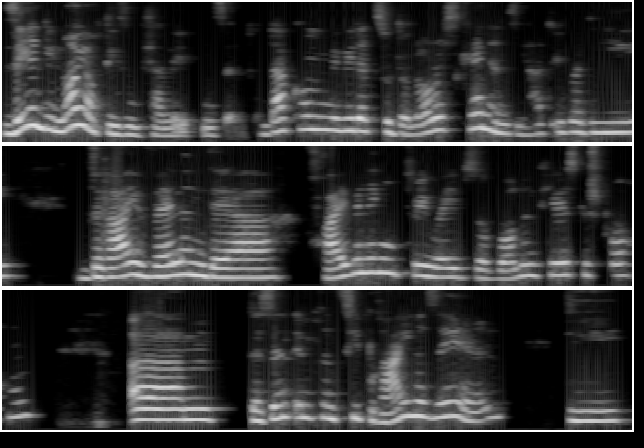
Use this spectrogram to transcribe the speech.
Seelen, die neu auf diesem Planeten sind. Und da kommen wir wieder zu Dolores Cannon. Sie hat über die drei Wellen der Freiwilligen, Three Waves of Volunteers, gesprochen. Ähm, das sind im Prinzip reine Seelen, die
